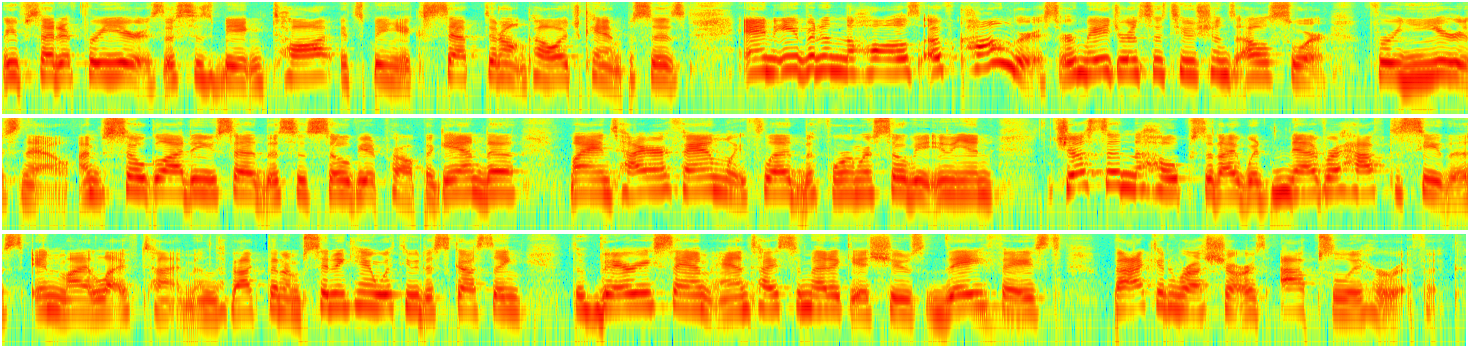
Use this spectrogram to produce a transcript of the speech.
We've said it for years. This is being taught, it's being accepted on college campuses, and even in the halls of Congress or major institutions elsewhere for years now. I'm so glad that you said this is Soviet propaganda. My entire family fled the former Soviet Union just in the hopes that I would never have to see this in my lifetime. And the fact that I'm sitting here with you discussing the very same anti Semitic issues they faced back in Russia is absolutely horrific.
